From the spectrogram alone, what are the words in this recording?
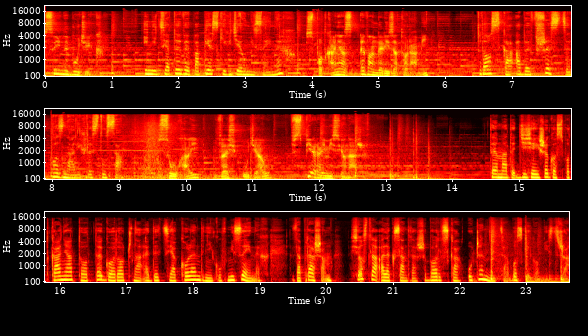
Misyjny Budzik. Inicjatywy papieskich dzieł misyjnych. Spotkania z ewangelizatorami. Troska, aby wszyscy poznali Chrystusa. Słuchaj, weź udział, wspieraj misjonarzy. Temat dzisiejszego spotkania to tegoroczna edycja kolędników misyjnych. Zapraszam, siostra Aleksandra Szyborska, uczennica Boskiego Mistrza.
